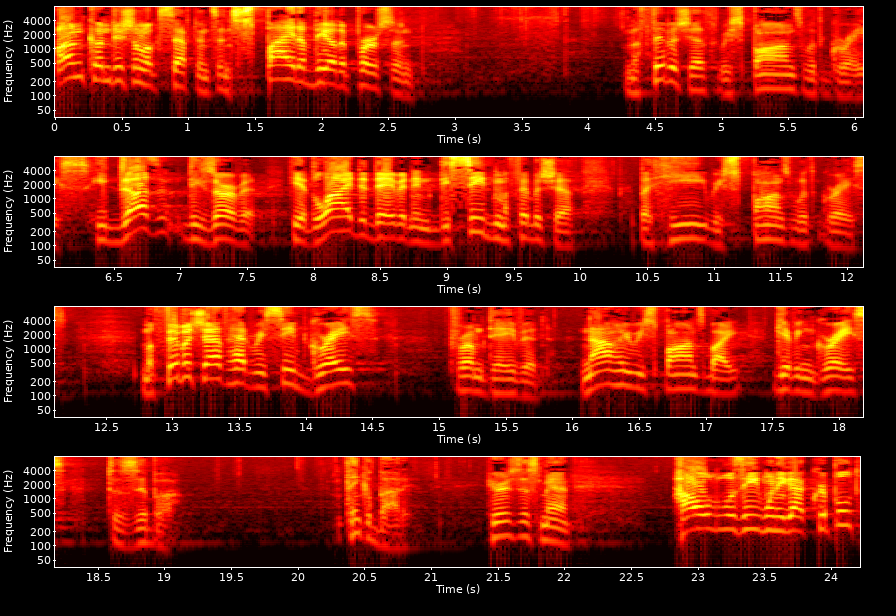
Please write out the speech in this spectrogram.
Unconditional acceptance in spite of the other person. Mephibosheth responds with grace. He doesn't deserve it. He had lied to David and deceived Mephibosheth, but he responds with grace. Mephibosheth had received grace from David. Now he responds by giving grace to Ziba. Think about it. Here's this man. How old was he when he got crippled?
